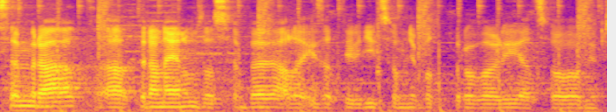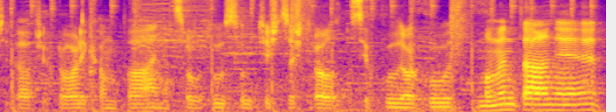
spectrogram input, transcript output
Jsem rád, a teda nejenom za sebe, ale i za ty lidi, co mě podporovali a co mě připravovali kampaň a celou tu soutěž, což trvalo asi půl roku. Momentálně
